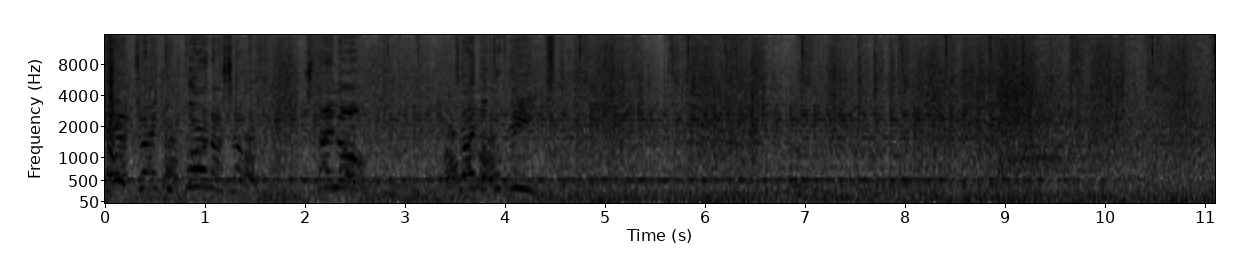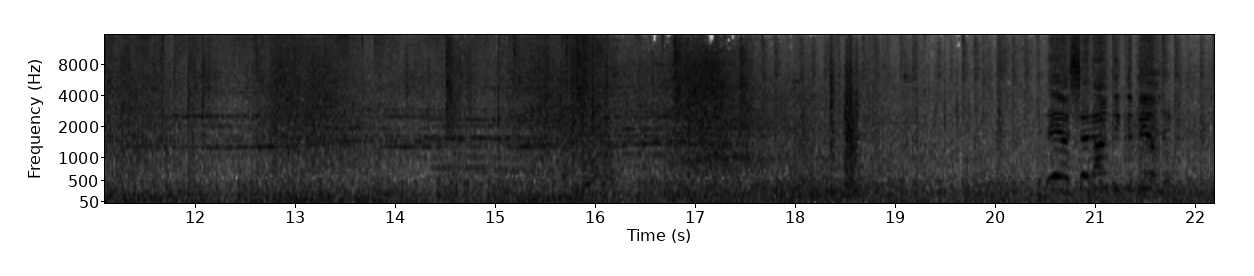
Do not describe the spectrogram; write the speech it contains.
They're trying to burn us out! Stay low! Try not to breathe! They are surrounding the building!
